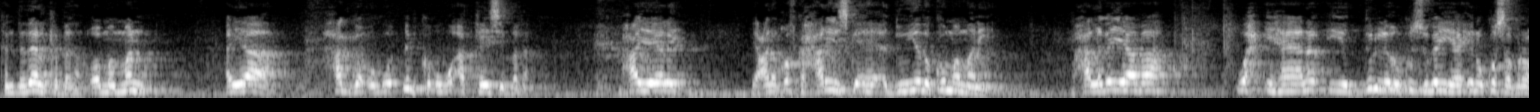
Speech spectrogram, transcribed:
kan dadaalka badan oo maman ayaa xagga ugu dhibka ugu adkaysi badan. Maxaa yeelay yacni qofka xariiska ah adduunyada ku mamani waxaa laga yaabaa wax ihaano iyo dulle uu ku sugan yahay inuu ku sabro.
